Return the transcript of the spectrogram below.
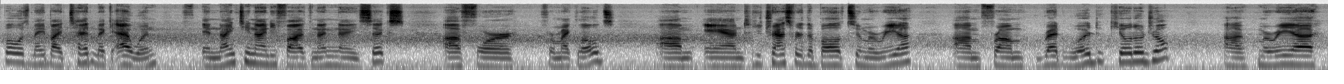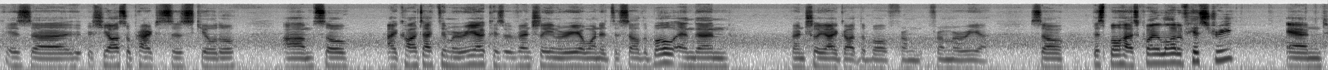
bow was made by Ted McEwen in 1995 to 1996 uh, for, for Mike Loades. Um, and he transferred the bow to Maria um, from Redwood Kyudo Uh, Maria is, uh, she also practices Kyudo. Um, so I contacted Maria because eventually Maria wanted to sell the bow and then eventually I got the bow from, from Maria. So this bow has quite a lot of history and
